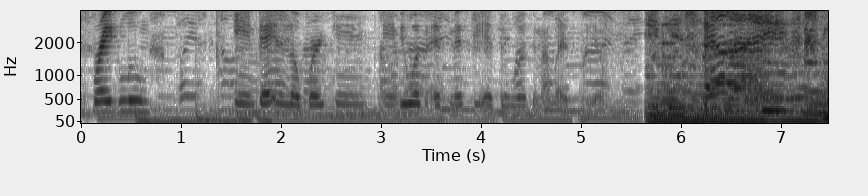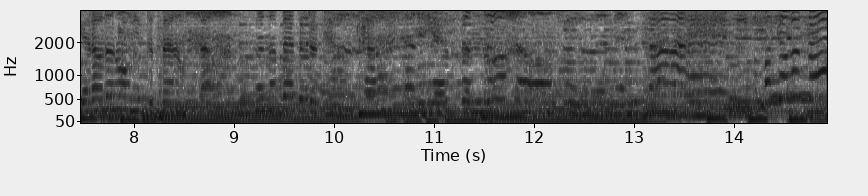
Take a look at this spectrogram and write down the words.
spray glue and that ended up working and it wasn't as messy as it was in my last video get all the homies to bounce. Move from the bed to the couch, and get to know how I'm feeling inside. So much conversation,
